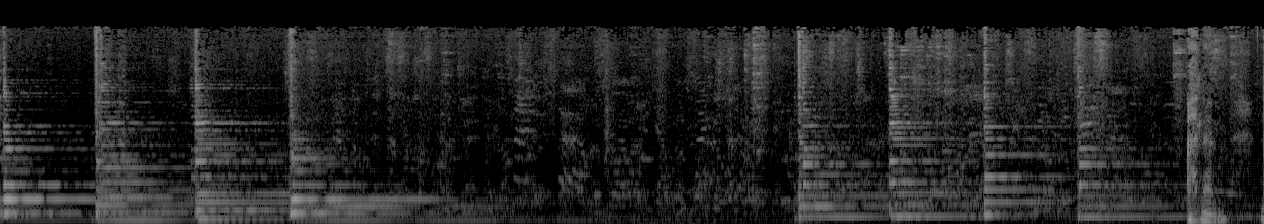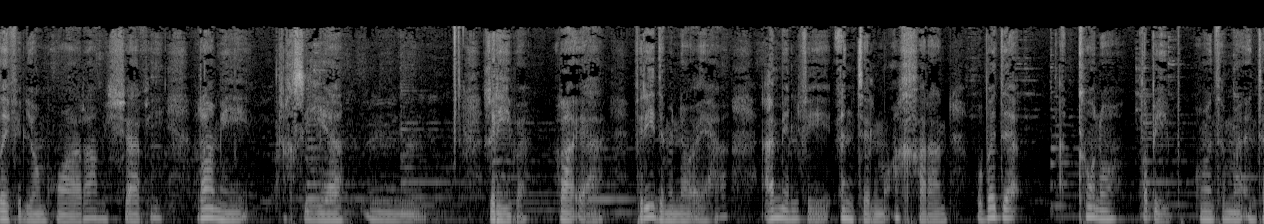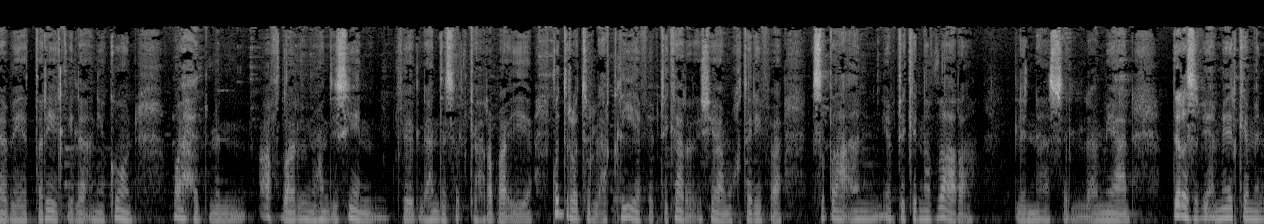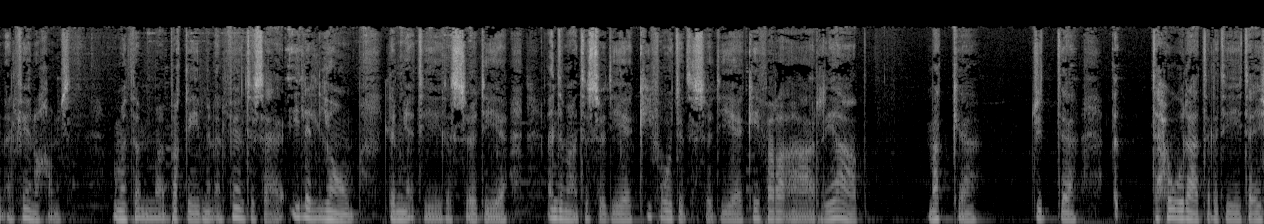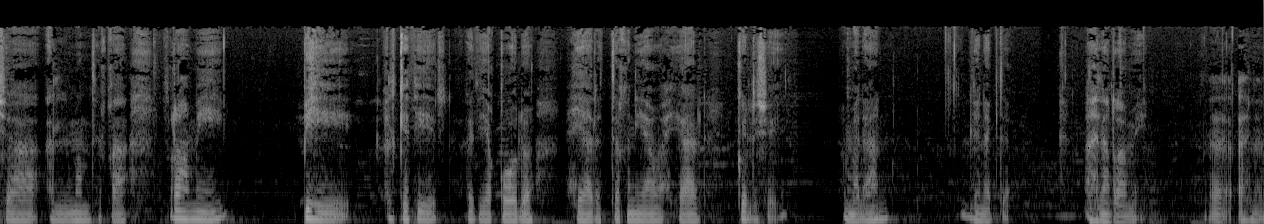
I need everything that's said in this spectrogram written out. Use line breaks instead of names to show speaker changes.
أهلا. ضيفي اليوم هو رامي الشافي. رامي شخصية غريبة رائعة فريدة من نوعها. عمل في أنتل مؤخرا وبدأ كونه طبيب ومن ثم انتهى به الطريق إلى أن يكون واحد من أفضل المهندسين في الهندسة الكهربائية. قدرته العقلية في ابتكار الأشياء مختلفة استطاع أن يبتكر نظارة للناس العميان درس في أمريكا من 2005 ومن ثم بقي من 2009 إلى اليوم لم يأتي إلى السعودية. عندما أتى السعودية كيف وجد السعودية؟ كيف رأى الرياض مكة جدة؟ التحولات التي تعيشها المنطقة. رامي به الكثير الذي يقوله حيال التقنية وحيال كل شيء. أما الآن لنبدأ. أهلا رامي.
آه، أهلا.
